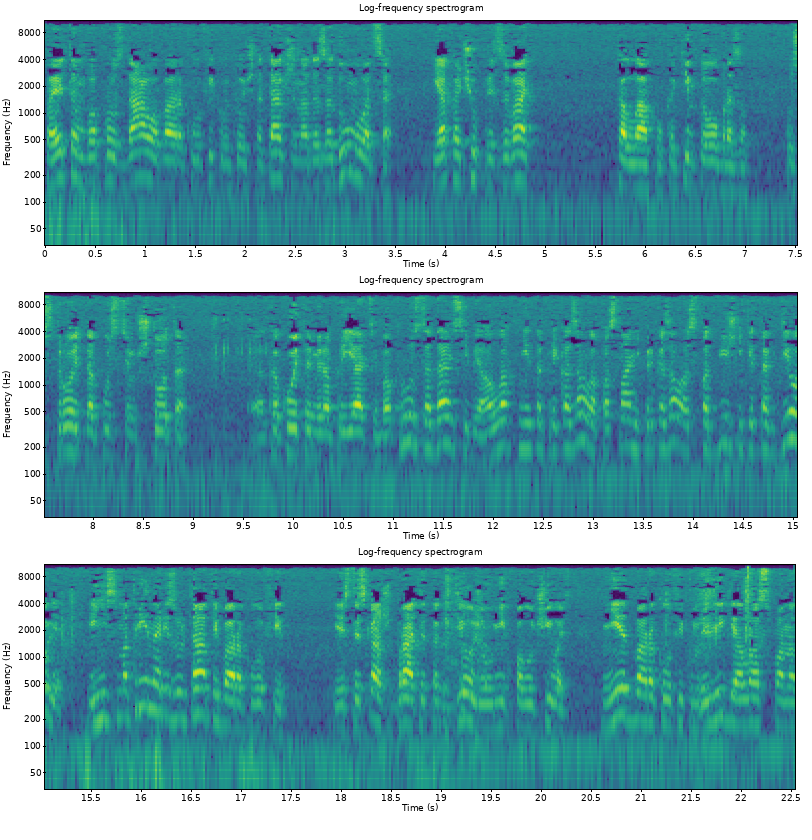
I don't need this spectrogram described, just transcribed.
Поэтому вопрос дава, баракулуфикум, точно так же надо задумываться. Я хочу призывать к Аллаху каким-то образом, устроить, допустим, что-то, какое-то мероприятие. Вопрос задай себе, Аллах мне это приказал, а посланник приказал, а сподвижники так делали. И не смотри на результаты, баракулуфик. Если ты скажешь, братья так сделали, у них получилось. Нет, баракулуфикум, религия Аллах Субхану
